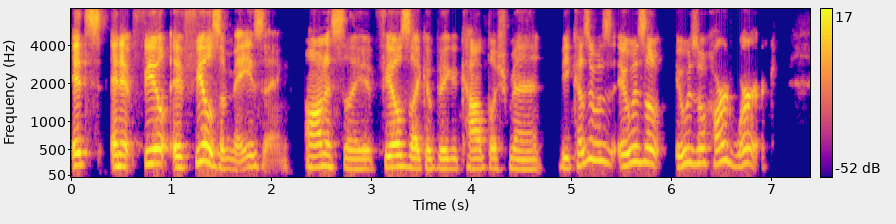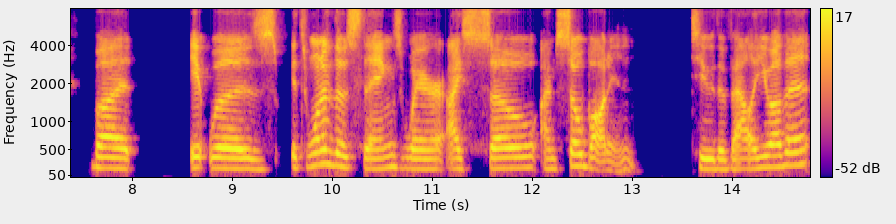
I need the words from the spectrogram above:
it's and it feel it feels amazing. Honestly, it feels like a big accomplishment because it was it was a it was a hard work. But it was it's one of those things where I so I'm so bought in to the value of it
